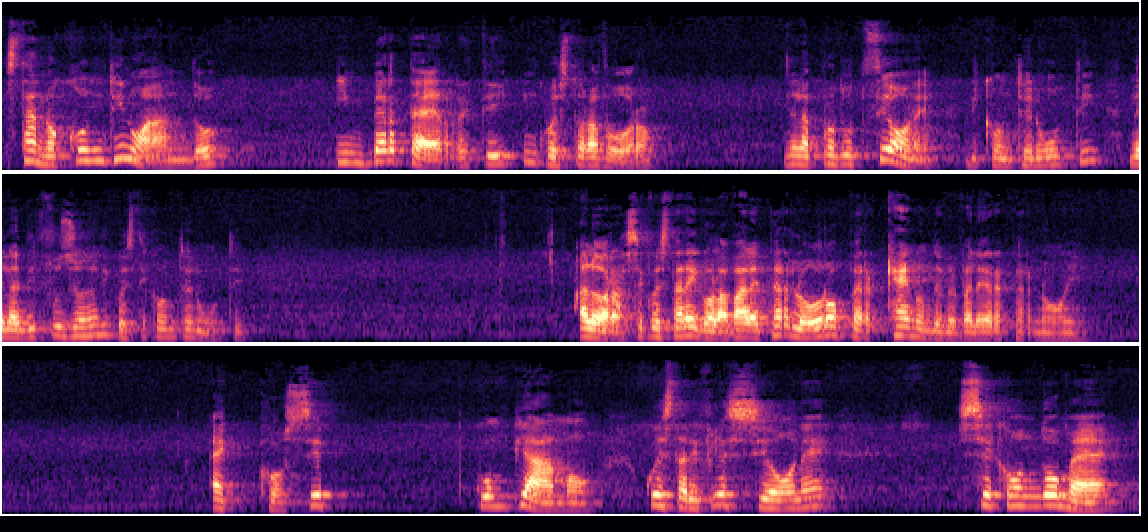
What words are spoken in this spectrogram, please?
Stanno continuando imperterriti in questo lavoro nella produzione di contenuti, nella diffusione di questi contenuti. Allora, se questa regola vale per loro, perché non deve valere per noi? Ecco, se compiamo questa riflessione, secondo me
